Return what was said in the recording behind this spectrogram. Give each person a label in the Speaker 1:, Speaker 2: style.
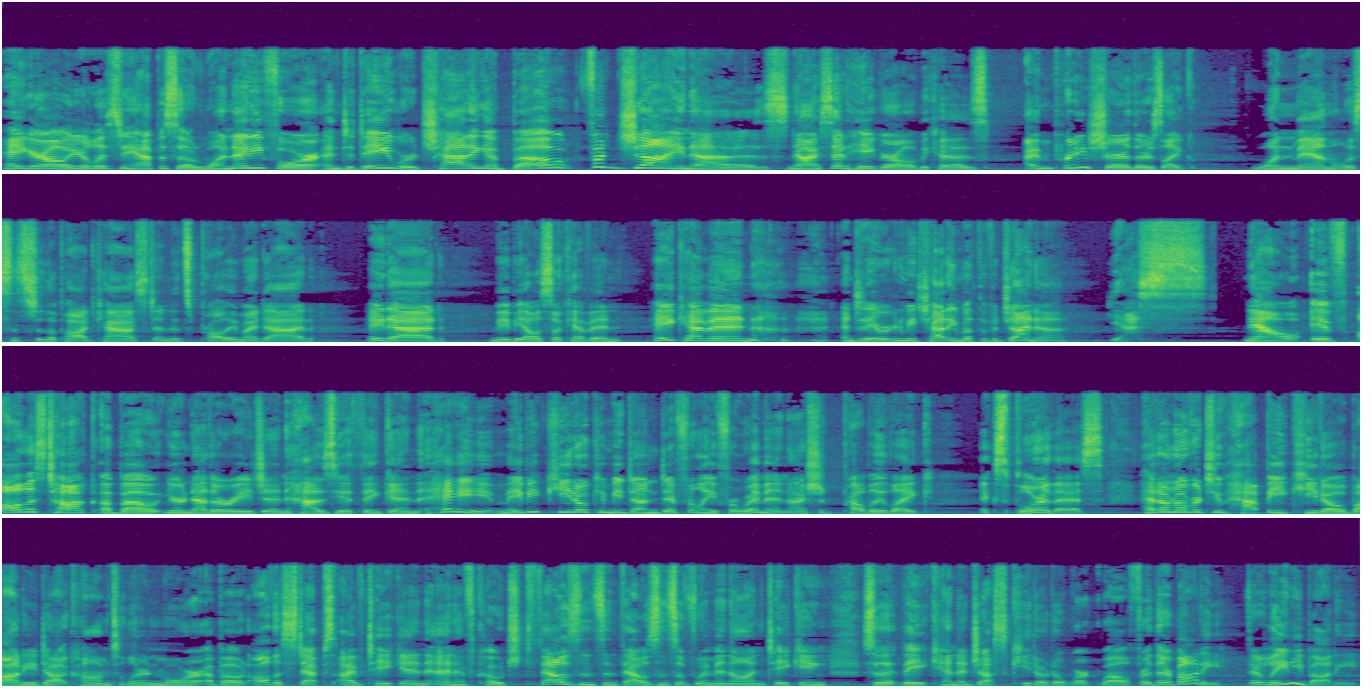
Speaker 1: Hey girl, you're listening to episode 194, and today we're chatting about vaginas. Now, I said hey girl because I'm pretty sure there's like one man that listens to the podcast, and it's probably my dad. Hey dad, maybe also Kevin. Hey Kevin. And today we're going to be chatting about the vagina. Yes. Now, if all this talk about your nether region has you thinking, hey, maybe keto can be done differently for women, I should probably like explore this, head on over to happyketobody.com to learn more about all the steps I've taken and have coached thousands and thousands of women on taking so that they can adjust keto to work well for their body, their lady body.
